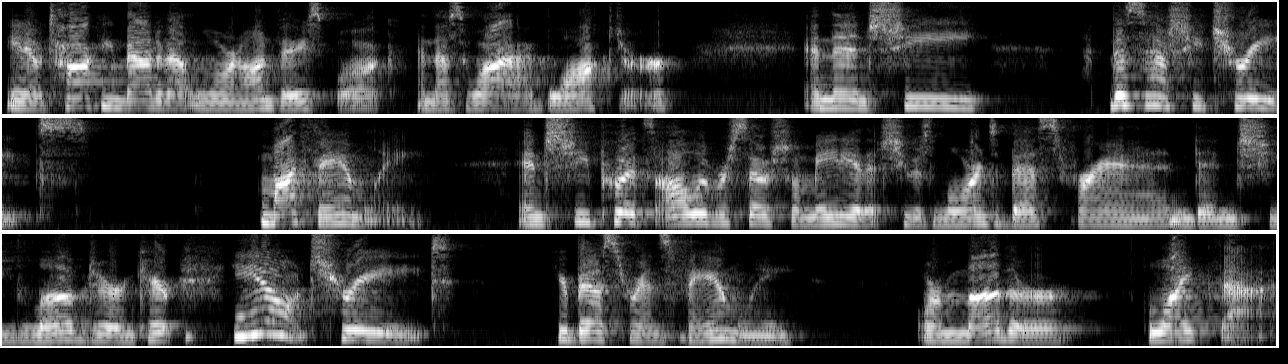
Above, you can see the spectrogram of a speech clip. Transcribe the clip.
you know, talking bad about Lauren on Facebook, and that's why I blocked her. And then she, this is how she treats my family. And she puts all over social media that she was Lauren's best friend and she loved her and cared. You don't treat your best friend's family or mother like that.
